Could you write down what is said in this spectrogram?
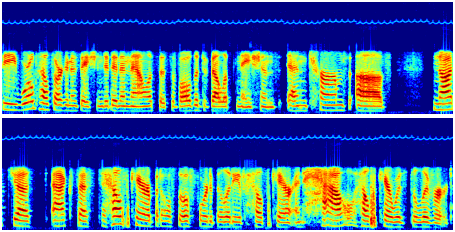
the World Health Organization did an analysis of all the developed nations in terms of not just access to health care, but also affordability of health care and how health care was delivered.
